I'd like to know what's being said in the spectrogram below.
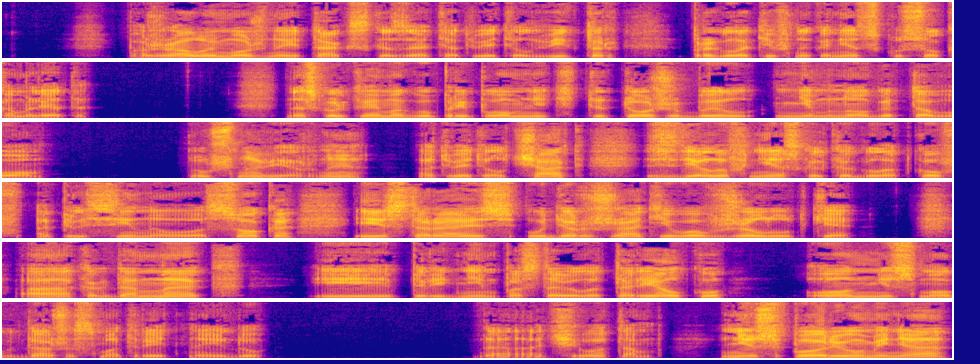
— Пожалуй, можно и так сказать, — ответил Виктор, проглотив, наконец, кусок омлета. — Насколько я могу припомнить, ты тоже был немного того. — Уж, наверное, — ответил Чак, сделав несколько глотков апельсинового сока и стараясь удержать его в желудке. А когда Мэг и перед ним поставила тарелку, он не смог даже смотреть на еду. — Да, чего там, не спорю, у меня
